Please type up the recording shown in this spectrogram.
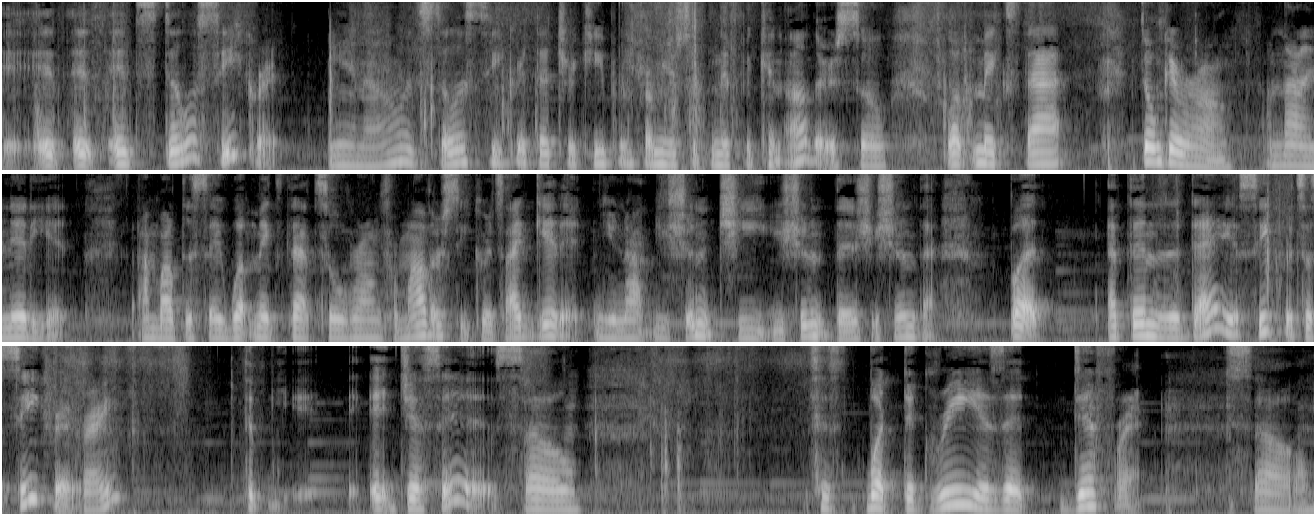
it, it, it's still a secret you know, it's still a secret that you're keeping from your significant other. So, what makes that? Don't get wrong. I'm not an idiot. I'm about to say what makes that so wrong from other secrets. I get it. You're not. You shouldn't cheat. You shouldn't this. You shouldn't that. But at the end of the day, a secret's a secret, right? It just is. So, to what degree is it different? So,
